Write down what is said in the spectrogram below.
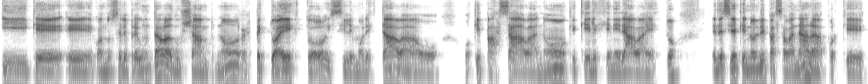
y que eh, cuando se le preguntaba a Duchamp, ¿no? Respecto a esto, y si le molestaba o, qué pasaba, ¿no? Que, ¿Qué le generaba esto? Él decía que no le pasaba nada, porque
